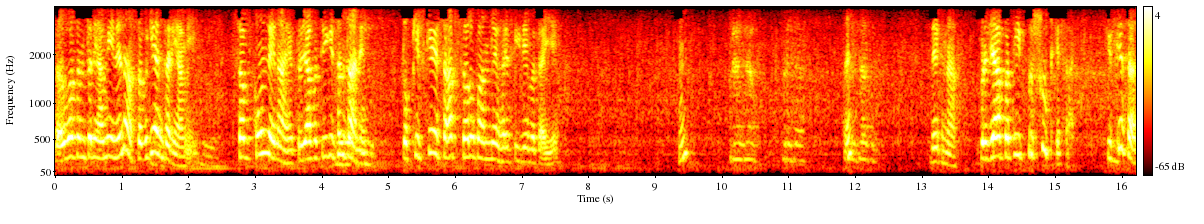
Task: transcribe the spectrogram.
सर्वस्व अंतर्यामी है ना, सबके अंतर्यामी। सब कौन लेना है? प्रजापति की संतान है। तो किसके साथ सर्व का अन्वय है, सीधे बताइए। हम्म? देखना, प्रजापति प्रसूत के साथ। किसके साथ?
